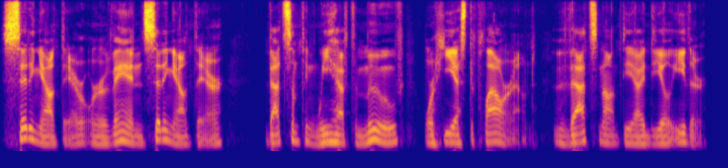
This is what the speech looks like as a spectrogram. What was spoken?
sitting out there or a van sitting out there, that's something we have to move or he has to plow around. That's not the ideal either.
